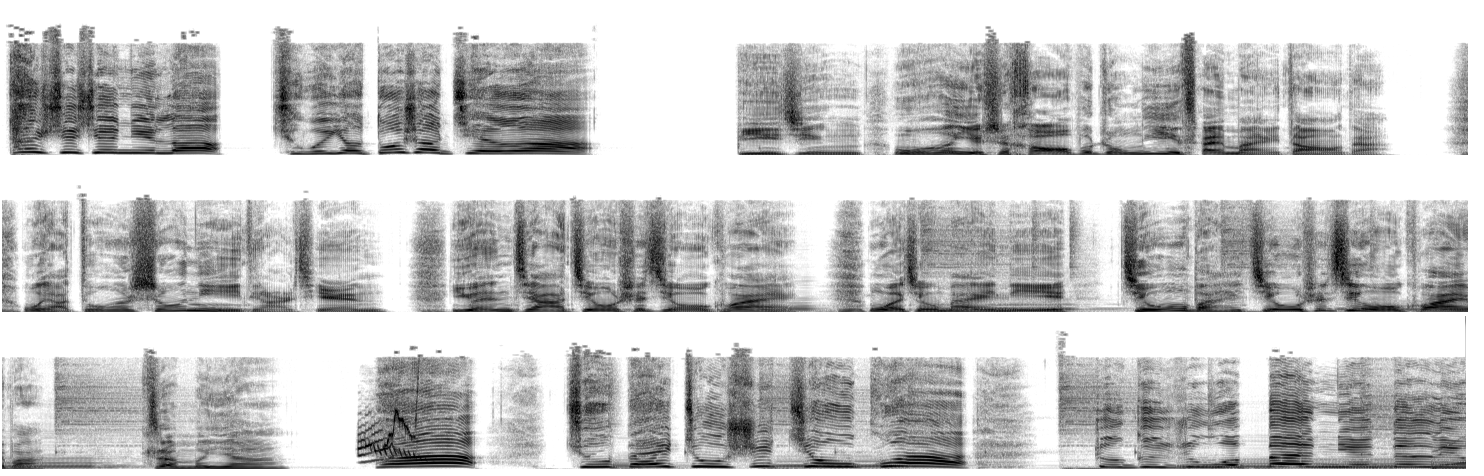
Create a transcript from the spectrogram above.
太谢谢你了。请问要多少钱啊？毕竟我也是好不容易才买到的，我要多收你一点钱。原价九十九块，我就卖你九百九十九块吧，怎么样？啊，九百九十九块，这可是我半年的零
